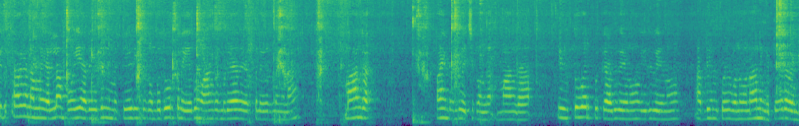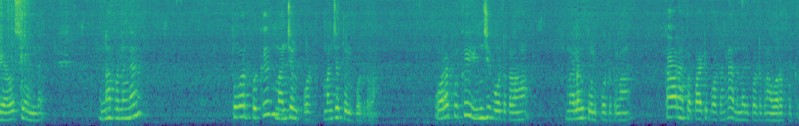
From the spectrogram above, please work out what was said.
இதுக்காக நம்ம எல்லாம் போய் அதை எதுவும் நம்ம தேடிட்டு ரொம்ப தூரத்தில் எதுவும் வாங்க முடியாத இடத்துல இருந்தீங்கன்னா மாங்காய் வாங்கிட்டு வந்து வச்சுக்கோங்க. மாங்காய் இது துவர்ப்புக்கு அது வேணும் இது வேணும் அப்படின்னு போய் ஒன்று ஒன்றா நீங்கள் தேட வேண்டிய அவசியம் இல்லை. என்ன பண்ணுங்கள் துவர்ப்புக்கு மஞ்சள் போட்டு மஞ்சத்தூள் போட்டுக்கலாம். உரப்புக்கு இஞ்சி போட்டுக்கலாம் மிளகுத்தூள் போட்டுக்கலாம் காரம் இப்போ பாட்டி போட்டோம்ல அந்த மாதிரி போட்டுக்கலாம் உரப்புக்கு.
